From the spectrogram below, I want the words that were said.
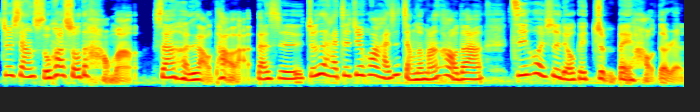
就像俗话说得好嘛，虽然很老套啦，但是就是还这句话还是讲得蛮好的啊。机会是留给准备好的人。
